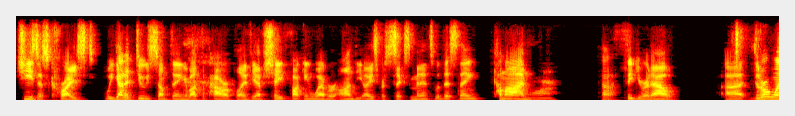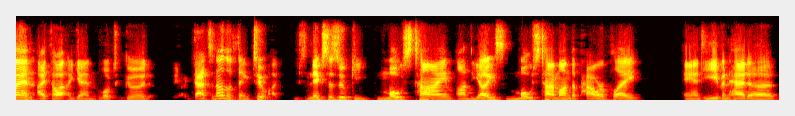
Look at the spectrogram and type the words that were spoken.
Jesus Christ, we got to do something about the power play. If you have Shea fucking Weber on the ice for six minutes with this thing, come on, Yeah. gotta figure it out. Uh, Drouin, I thought again looked good. That's another thing too. Nick Suzuki, most time on the ice, most time on the power play, and he even had a,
